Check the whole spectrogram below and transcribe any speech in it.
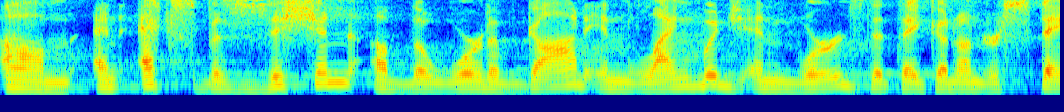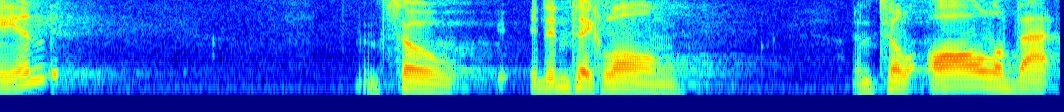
um, an exposition of the Word of God in language and words that they could understand. And so it didn't take long until all of that,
